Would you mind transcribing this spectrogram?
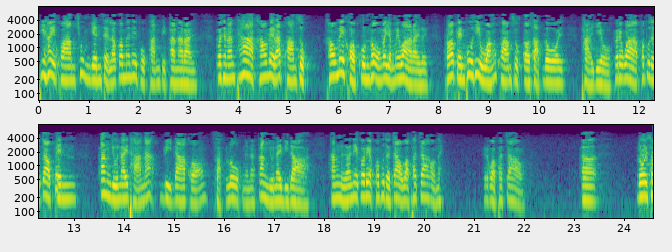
ที่ให้ความชุ่มเย็นเสร็จแล้วก็ไม่ได้ผูกพันติดพันอะไร เพราะฉะนั้นถ้าเขาได้รับความสุข เขาไม่ขอบคุณพระองค์ก็ยังไม่ว่าอะไรเลย เพราะเป็นผู้ที่หวังความสุขต่อสัตว์โดยถ่ายเดียว ก็เรียกว่าพระพุทธเจ้าเป็นตั้งอยู่ในฐานะบิดาของสัตว์โลกเนี่ยนะตั้งอยู่ในบิดาทางเหนือเนี่ยเขาเรียกพระพุทธเจ้าว่าพระเจ้านะเรียกว่าพระเจ้าอ่า โดยส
